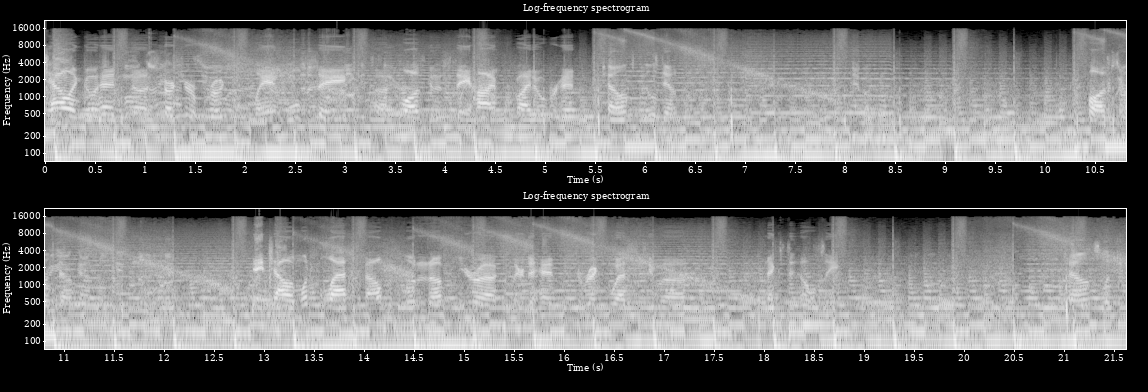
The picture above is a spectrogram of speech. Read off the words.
Talon, go ahead and uh, start your approach to land. We'll stay, uh, Claw's gonna stay high, provide overhead. Talons wheels down. Claw's wheels down. Hey Talon, once the last valve is loaded up, you're uh, cleared to head direct west to uh, next to LZ. Talons lifting.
